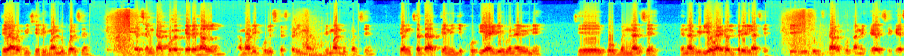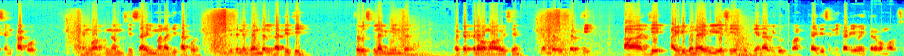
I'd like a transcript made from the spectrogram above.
તે આરોપી છે, રિમાન્ડ ઉપર છે. એસ એમ ઠાકોર અત્યારે હાલ અમારી પોલીસ કસ્ટડીમાં રિમાન્ડ ઉપર છે. તેમ છતાં તેની જે ખોટી આઈડીઓ બનાવીને જે ભોગ બનનાર છે, તેના વીડિયો વાયરલ કરેલા છે. તે યુટ્યુબ સ્ટાર પોતાને કહે છે કે એસ એમ ઠાકોર, એનું આખું નામ છે સાહિલ માનાજી ઠાકોર. અને તેને ગોંડલ ખાતેથી ચોવીસ કલાકની અંદર અટક કરવામાં આવે છે. નંબર ઉપરથી આ જે આઈડી બનાવેલી હશે, તો તેના વિરુદ્ધ પણ કાયદેસરની કાર્યવાહી કરવામાં આવશે.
